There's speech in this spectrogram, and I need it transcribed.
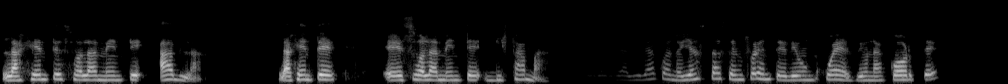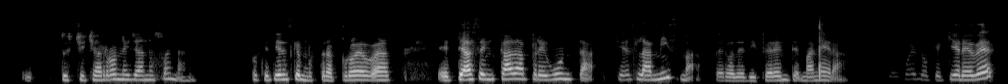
la gente solamente habla, la gente eh, solamente difama. Pero en realidad cuando ya estás enfrente de un juez, de una corte, tus chicharrones ya no suenan, porque tienes que mostrar pruebas, eh, te hacen cada pregunta que es la misma, pero de diferente manera. Lo que quiere ver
